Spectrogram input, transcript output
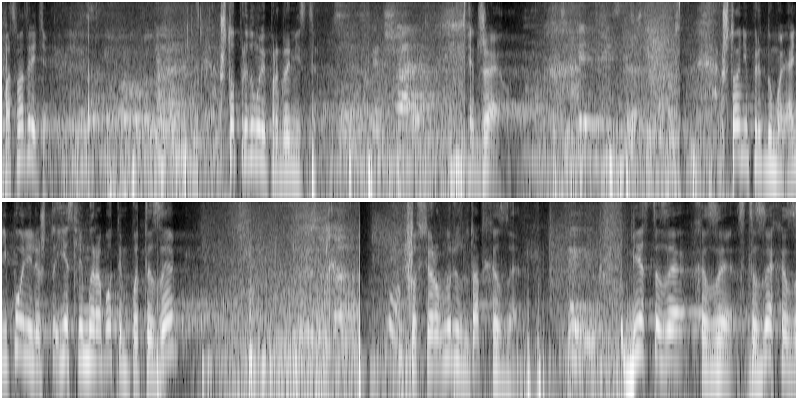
Посмотрите, что придумали программисты? Agile. Что они придумали? Они поняли, что если мы работаем по ТЗ, то все равно результат ХЗ. Без ТЗ ХЗ, с ТЗ ХЗ.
